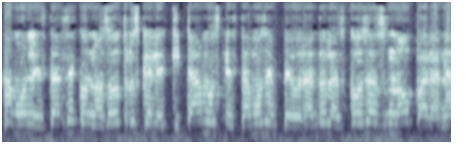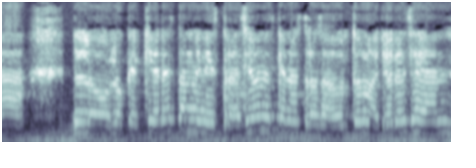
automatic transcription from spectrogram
a molestarse con nosotros, que les quitamos, que estamos empeorando las cosas, no para nada. Lo, lo que quiere esta administración es que nuestros adultos mayores sean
